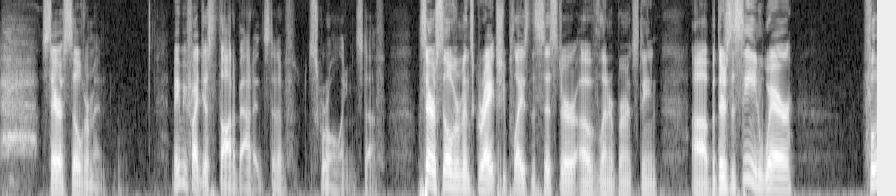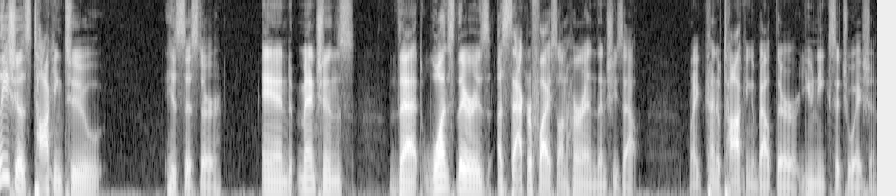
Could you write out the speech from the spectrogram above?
Sarah Silverman. Maybe if I just thought about it instead of scrolling and stuff. Sarah Silverman's great. She plays the sister of Leonard Bernstein. Uh, but there's a scene where Felicia's talking to his sister and mentions that once there is a sacrifice on her end, then she's out. Right? Kind of talking about their unique situation.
